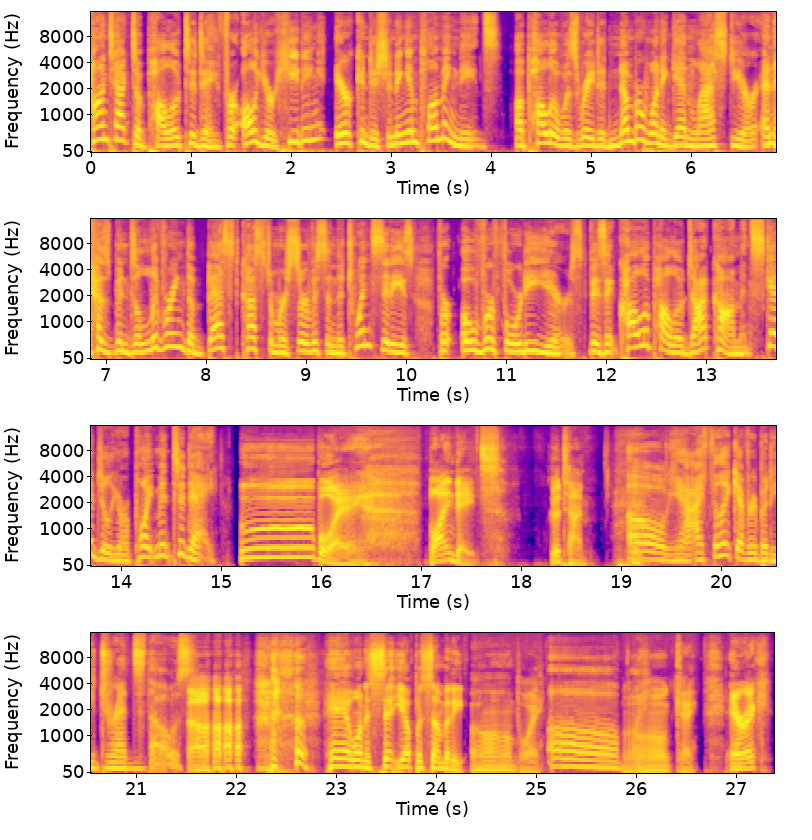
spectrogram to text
Contact Apollo today for all your heating, air conditioning, and plumbing needs. Apollo was rated number one again last year and has been delivering the best customer service in the Twin Cities for over 40 years. Visit callapollo.com and schedule your appointment today. Ooh, boy. Blind dates. Good time. Oh, yeah. I feel like everybody dreads those. Uh, hey, I want to set you up with somebody. Oh, boy. oh, boy. Okay. Eric,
